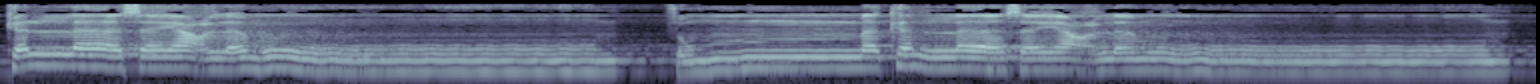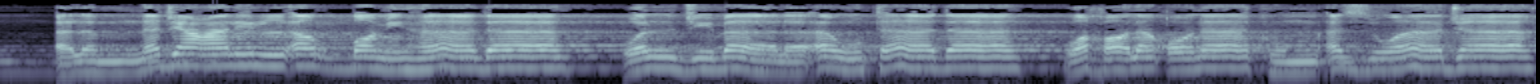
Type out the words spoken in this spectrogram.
كلا سيعلمون. ثم كلا سيعلمون. ألم نجعل الأرض مهادا والجبال أوتادا وخلقناكم أزواجا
